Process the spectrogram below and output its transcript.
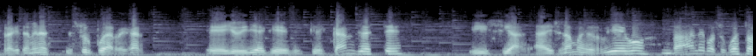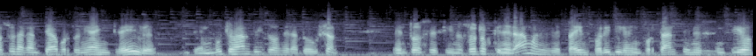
para que también el sur pueda regar. Eh, yo diría que, el cambio este, y si adicionamos el riego, vale, por supuesto, hace una cantidad de oportunidades increíbles en muchos ámbitos de la producción. Entonces, si nosotros generamos desde el país políticas importantes en ese sentido,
